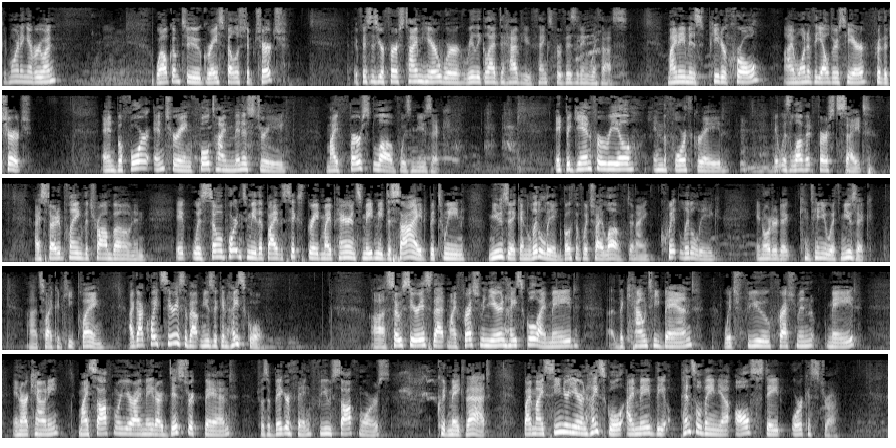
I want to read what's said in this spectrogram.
Good morning, everyone. Welcome to Grace Fellowship Church. If this is your first time here, we're really glad to have you. Thanks for visiting with us. My name is Peter Kroll. I'm one of the elders here for the church. And before entering full-time ministry, my first love was music. It began for real in the fourth grade. It was love at first sight. I started playing the trombone and it was so important to me that by the sixth grade, my parents made me decide between music and Little League, both of which I loved, and I quit Little League in order to continue with music, uh, so I could keep playing. I got quite serious about music in high school. Uh, so serious that my freshman year in high school, I made uh, the county band, which few freshmen made in our county. My sophomore year, I made our district band, which was a bigger thing. Few sophomores could make that. By my senior year in high school, I made the Pennsylvania All-State Orchestra.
